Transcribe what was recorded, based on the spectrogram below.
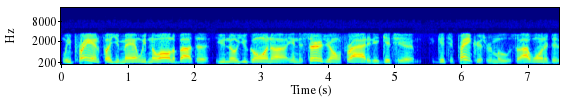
we praying for you, man. We know all about the, you know, you going uh, in the surgery on Friday to get your to get your pancreas removed. So I wanted to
